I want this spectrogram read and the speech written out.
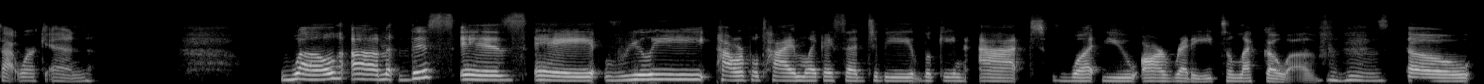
that work in? Well, um, this is a really powerful time, like I said, to be looking at what you are ready to let go of. Mm-hmm. So,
